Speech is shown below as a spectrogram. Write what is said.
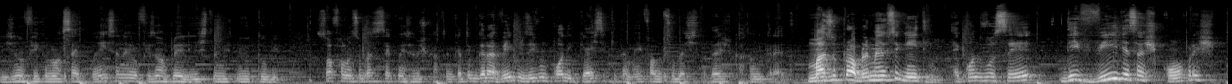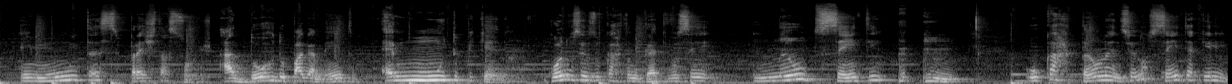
eles não ficam numa sequência, né? Eu fiz uma playlist no, no YouTube só falando sobre essa sequência dos cartões de crédito. Eu gravei inclusive um podcast aqui também falando sobre a estratégia do cartão de crédito. Mas o problema é o seguinte, é quando você divide essas compras em muitas prestações. A dor do pagamento é muito pequena. Quando você usa o cartão de crédito, você não sente o cartão, né? Você não sente aquele,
